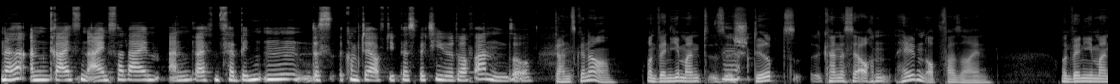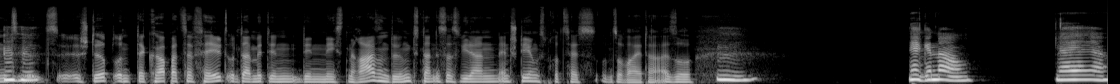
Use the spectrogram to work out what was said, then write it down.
ne, angreifen, einverleiben, angreifen, verbinden, das kommt ja auf die Perspektive drauf an, so. Ganz genau. Und wenn jemand Ja. stirbt, kann es ja auch ein Heldenopfer sein. Und wenn jemand Mhm. äh, z- stirbt und der Körper zerfällt und damit den, den nächsten Rasen düngt, dann ist das wieder ein Entstehungsprozess und so weiter. Also Mhm. Ja, genau. Ja, ja, ja.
